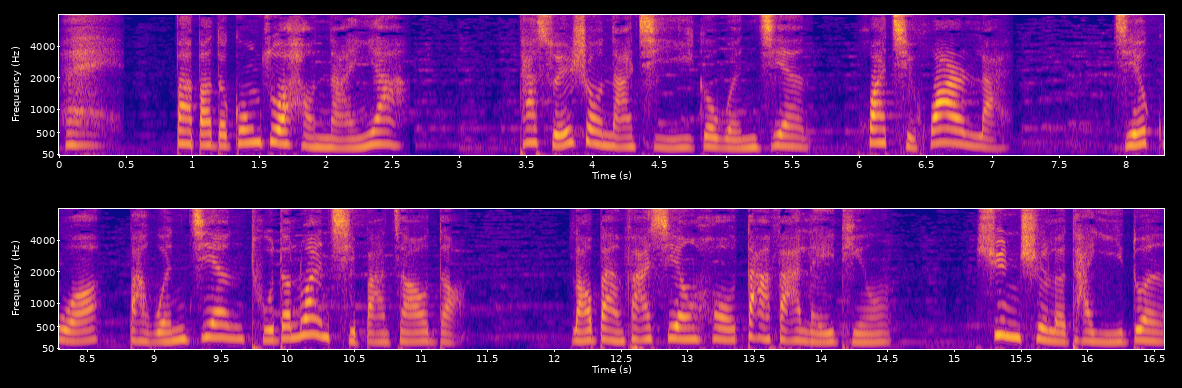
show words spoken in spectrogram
哎，爸爸的工作好难呀！他随手拿起一个文件，画起画来，结果把文件涂得乱七八糟的。老板发现后大发雷霆，训斥了他一顿。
